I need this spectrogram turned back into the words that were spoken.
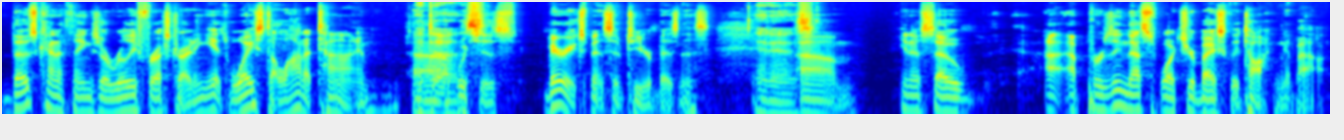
those kind of things are really frustrating. It wastes a lot of time, uh, which is very expensive to your business. It is. Um, you know, so I, I presume that's what you're basically talking about.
